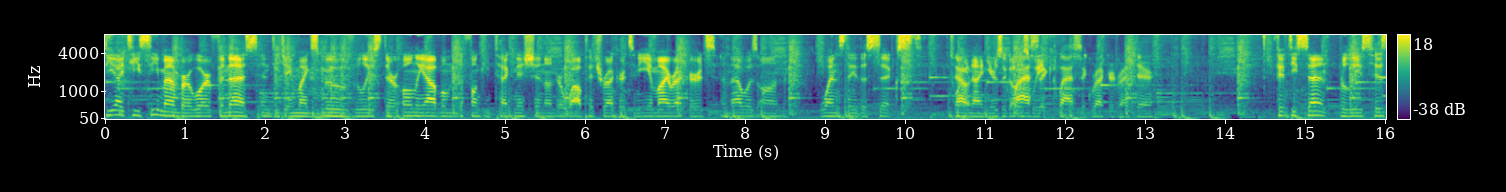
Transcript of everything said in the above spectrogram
DITC member Lord Finesse and DJ Mike Smooth released their only album, The Funky Technician, under Wild Pitch Records and EMI Records, and that was on Wednesday the 6th, 29 years ago classic, this week. Classic record right there. 50 Cent released his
